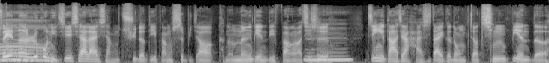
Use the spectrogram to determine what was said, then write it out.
所以呢，如果你接下来想去的地方是比较可能冷一点的地方啊，其实建议大家还是带一个那种比较轻便的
